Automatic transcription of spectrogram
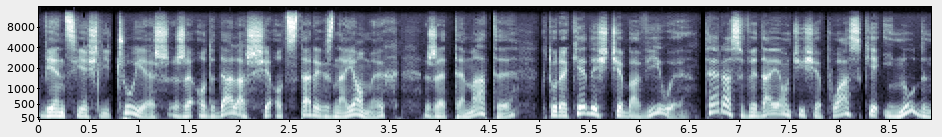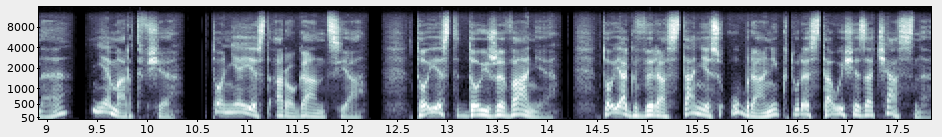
Więc jeśli czujesz, że oddalasz się od starych znajomych, że tematy, które kiedyś cię bawiły, teraz wydają ci się płaskie i nudne, nie martw się. To nie jest arogancja. To jest dojrzewanie. To jak wyrastanie z ubrań, które stały się za ciasne.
